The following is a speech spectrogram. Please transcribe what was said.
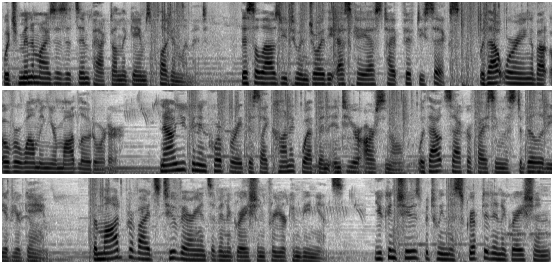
which minimizes its impact on the game's plugin limit. This allows you to enjoy the SKS Type 56 without worrying about overwhelming your mod load order. Now you can incorporate this iconic weapon into your arsenal without sacrificing the stability of your game. The mod provides two variants of integration for your convenience. You can choose between the scripted integration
